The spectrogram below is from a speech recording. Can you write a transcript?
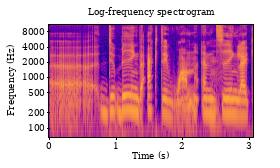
uh, do, being the active one and Mm. seeing like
